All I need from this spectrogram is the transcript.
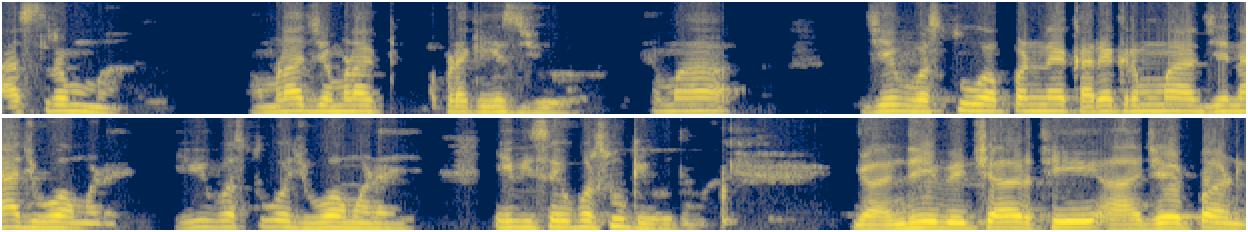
આશ્રમમાં હમણાં જ હમણાં આપણે કેસ જોયો. એમાં જે વસ્તુ આપણને કાર્યક્રમમાં જે ના જોવા મળે એવી વસ્તુઓ જોવા મળે છે એ વિષય ઉપર શું કહેવું તમારે? ગાંધી વિચારથી આજે પણ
